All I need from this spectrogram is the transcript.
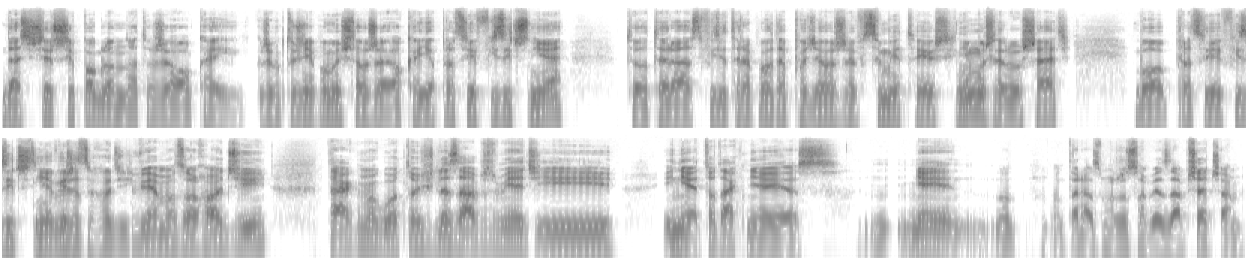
dać szerszy pogląd na to, że okej, żeby ktoś nie pomyślał, że okej, ja pracuję fizycznie, to teraz fizjoterapeuta powiedział, że w sumie to ja już się nie muszę ruszać, bo pracuję fizycznie, wiesz o co chodzi. Wiem o co chodzi, tak mogło to źle zabrzmieć i, i nie, to tak nie jest. Nie, no, no teraz może sobie zaprzeczam.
